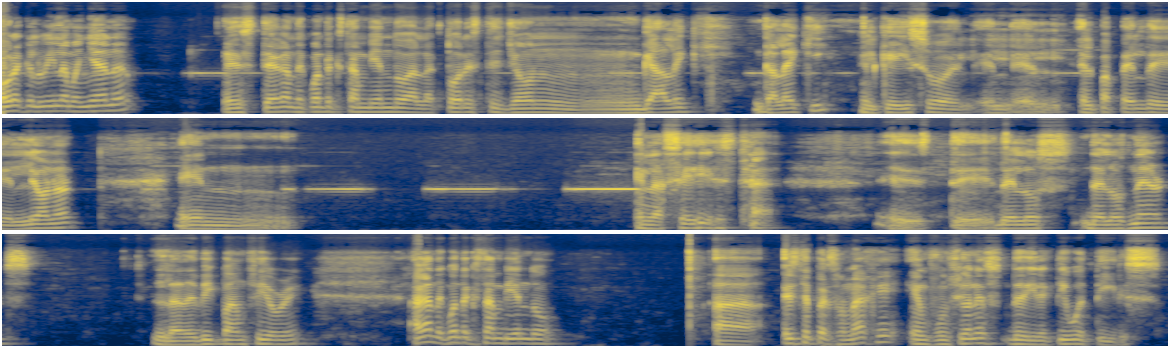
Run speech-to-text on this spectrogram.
Ahora que lo vi en la mañana, este, hagan de cuenta que están viendo al actor este John Galecki, el que hizo el, papel de Leonard en, en la serie esta este, de, los, de los nerds la de Big Bang Theory, hagan de cuenta que están viendo a este personaje en funciones de directivo de Tigres.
